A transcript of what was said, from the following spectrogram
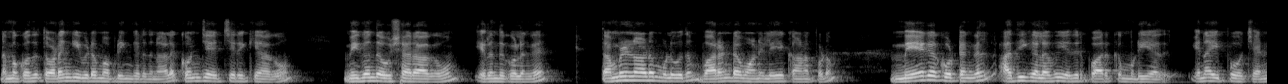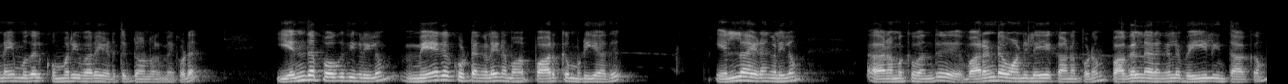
நமக்கு வந்து தொடங்கிவிடும் அப்படிங்கிறதுனால கொஞ்சம் எச்சரிக்கையாகவும், மிகுந்த உஷாராகவும் இருந்து கொள்ளுங்கள் தமிழ்நாடு முழுவதும் வறண்ட வானிலையே காணப்படும். மேகக்கூட்டங்கள் அதிக அளவு எதிர்பார்க்க முடியாது. ஏன்னா இப்போ சென்னை முதல் குமரி வரை எடுத்துக்கிட்டோம்னாலுமே கூட, எந்த பகுதிகளிலும் மேகக்கூட்டங்களை நம்ம பார்க்க முடியாது. எல்லா இடங்களிலும் நமக்கு வந்து வறண்ட வானிலையே காணப்படும். பகல் நேரங்களில் வெயிலின் தாக்கம்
